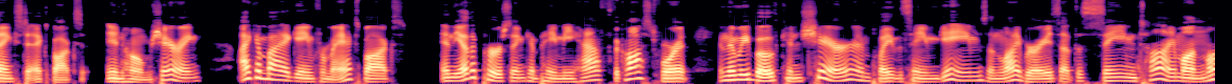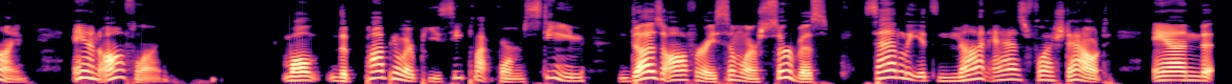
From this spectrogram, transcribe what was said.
Thanks to Xbox in home sharing, I can buy a game for my Xbox, and the other person can pay me half the cost for it, and then we both can share and play the same games and libraries at the same time online and offline. While the popular PC platform Steam does offer a similar service, sadly it's not as fleshed out and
